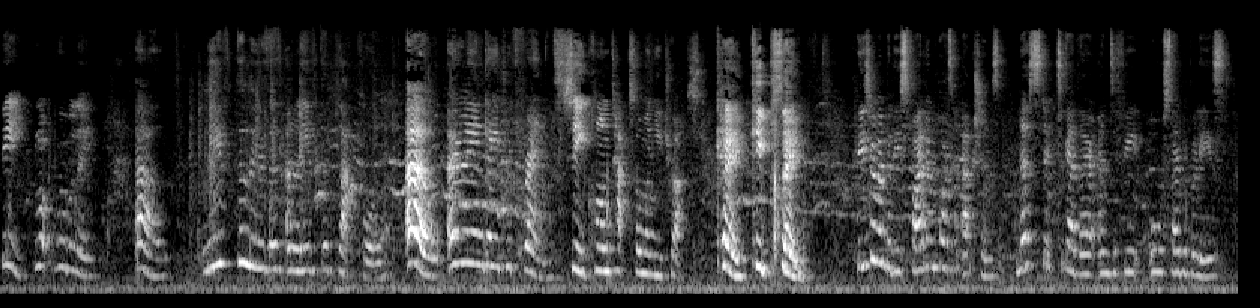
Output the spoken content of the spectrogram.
B. Block verbally. L. Leave the losers and leave the platform. O. Only engage with friends. C. Contact someone you trust. K. Keep safe. Please remember these five important actions. Let's stick together and defeat all cyberbullies. Block.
